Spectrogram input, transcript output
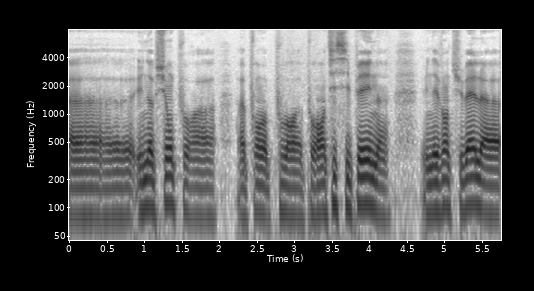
une option pour, euh, pour, pour, pour anticiper une, une éventuelle euh,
